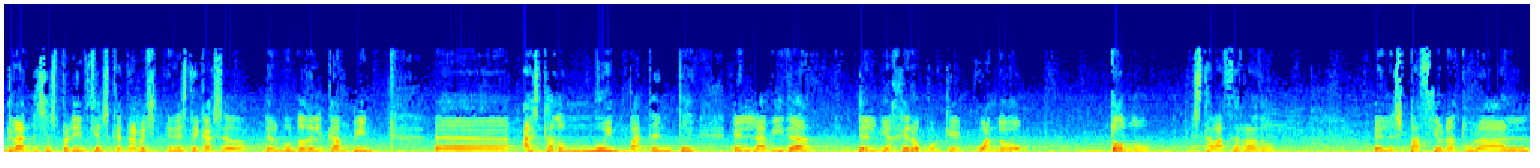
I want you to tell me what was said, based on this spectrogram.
grandes experiencias que a través, en este caso, del mundo del camping, eh, ha estado muy patente en la vida del viajero, porque cuando todo estaba cerrado, el espacio natural,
